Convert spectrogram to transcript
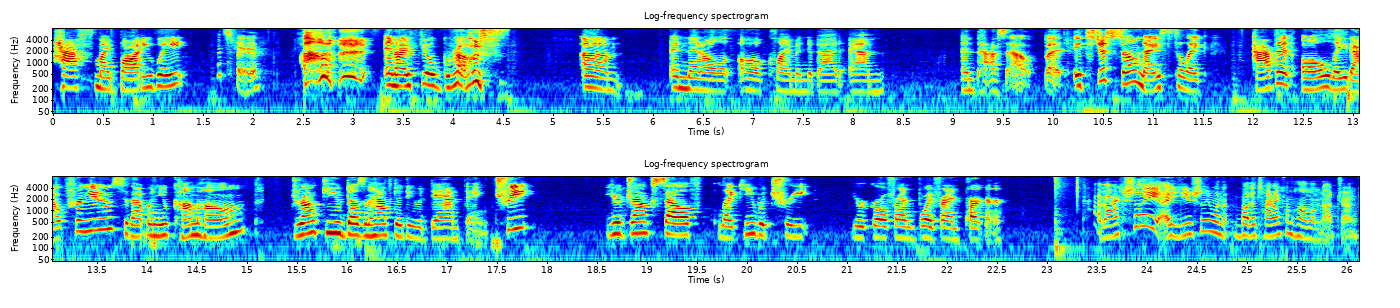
half my body weight That's fair. and I feel gross. Um, and then I'll I'll climb into bed and and pass out. But it's just so nice to like have it all laid out for you so that when you come home, drunk you doesn't have to do a damn thing. Treat your drunk self like you would treat your girlfriend, boyfriend, partner. I'm actually I usually when by the time I come home I'm not drunk.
